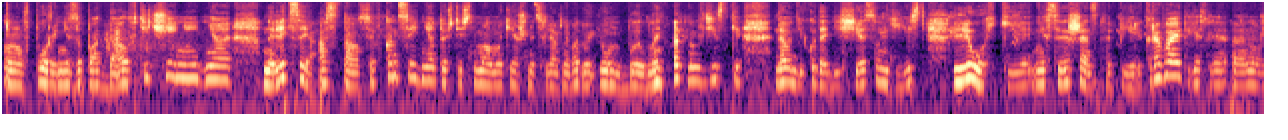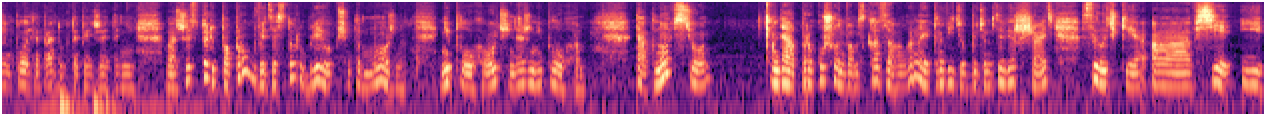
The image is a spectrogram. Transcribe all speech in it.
в поры не западал в течение дня, на лице остался в конце дня, то есть я снимала макияж мицеллярной водой, и он был на одном диске, да, он никуда не исчез, он есть. Легкие несовершенства перекрывает, если э, нужен плотный продукт, опять же, это не вашу историю попробовать за 100 рублей, в общем-то, можно. Неплохо, очень даже неплохо. Так, ну все. Да, про кушон вам сказала. На этом видео будем завершать. Ссылочки а, все и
